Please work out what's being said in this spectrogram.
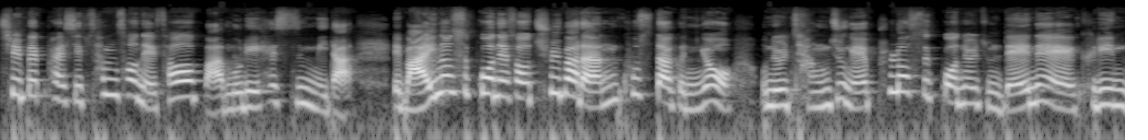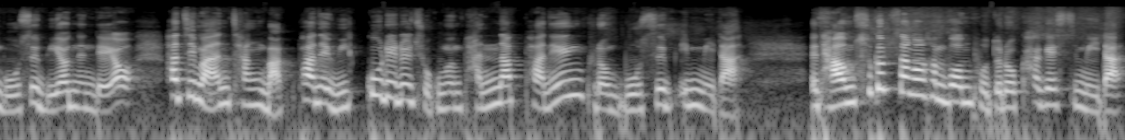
783선에서 마무리했습니다. 마이 너스권에서 출발한 코스닥은요, 오늘 장중에 플러스권을 좀 내내 그린 모습이었는데요. 하지만 장 막판에 윗꼬리를 조금은 반납하는 그런 모습입니다. 다음 수급 상황 한번 보도록 하겠습니다.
